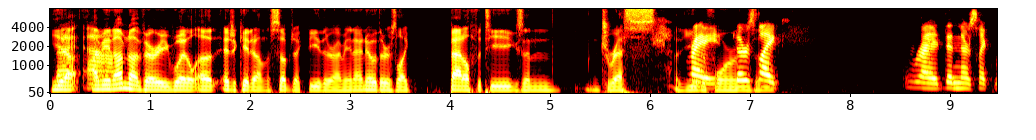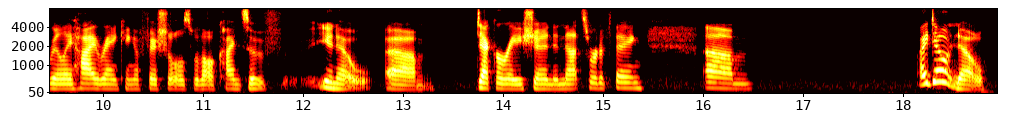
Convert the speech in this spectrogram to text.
yeah, but, um, I mean, I'm um, not very well uh, educated on the subject either. I mean, I know there's like battle fatigues and dress uh, right. uniforms. There's and... like right. Then there's like really high-ranking officials with all kinds of you know um, decoration and that sort of thing. Um, I don't know.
